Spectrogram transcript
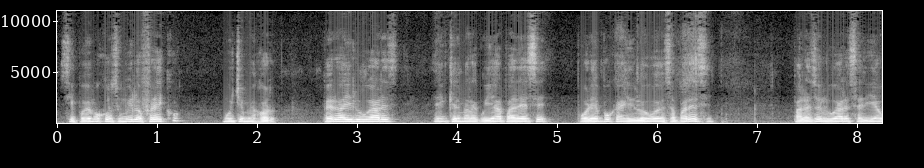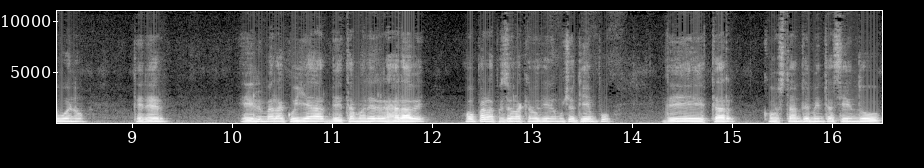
Si podemos consumirlo fresco, mucho mejor. Pero hay lugares en que el maracuyá aparece por épocas y luego desaparece. Para esos lugares sería bueno tener el maracuyá de esta manera, el jarabe, o para las personas que no tienen mucho tiempo de estar constantemente haciendo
